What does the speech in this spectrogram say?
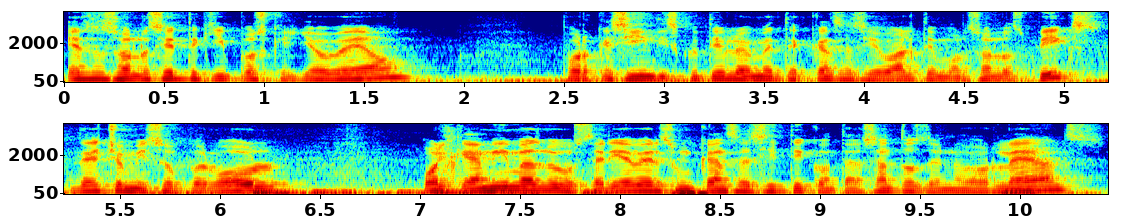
Esos son los siete equipos que yo veo. Porque sí, indiscutiblemente Kansas y Baltimore son los picks. De hecho, mi Super Bowl, o el que a mí más me gustaría ver, es un Kansas City contra Santos de Nueva Orleans.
